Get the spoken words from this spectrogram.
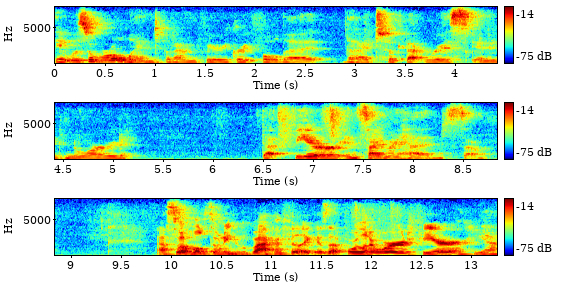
it was a whirlwind, but I'm very grateful that that I took that risk and ignored that fear inside my head. So that's what holds so many people back. I feel like is that four letter word fear. Yeah.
